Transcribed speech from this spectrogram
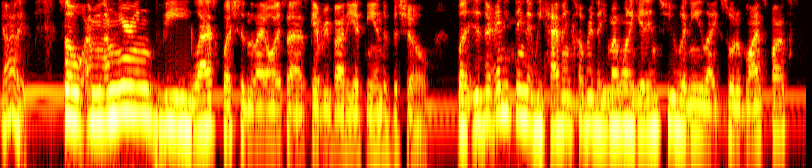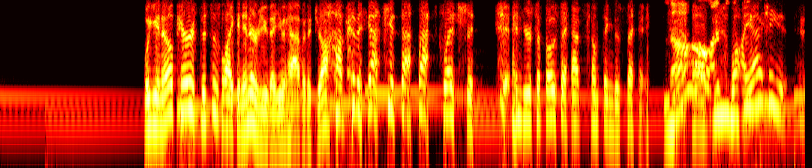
Got it. So, I mean, I'm nearing the last question that I always ask everybody at the end of the show. But is there anything that we haven't covered that you might want to get into? Any like sort of blind spots? Well, you know, Paris, this is like an interview that you have at a job, and they ask you that last question, and you're supposed to have something to say. No, uh, I mean, well, I actually, in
